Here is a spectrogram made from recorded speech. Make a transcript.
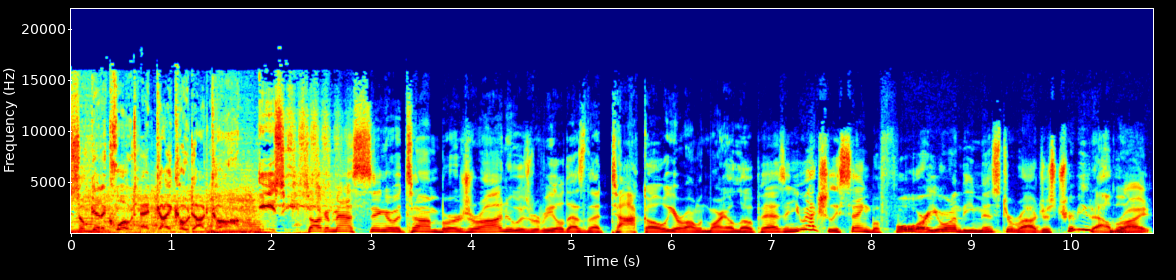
so get a quote at geico.com. Easy. Talking Masked Singer with Tom Bergeron, who was revealed as the Taco. You're on with Mario Lopez, and you actually sang before. You were on the Mr. Rogers tribute album. Right,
